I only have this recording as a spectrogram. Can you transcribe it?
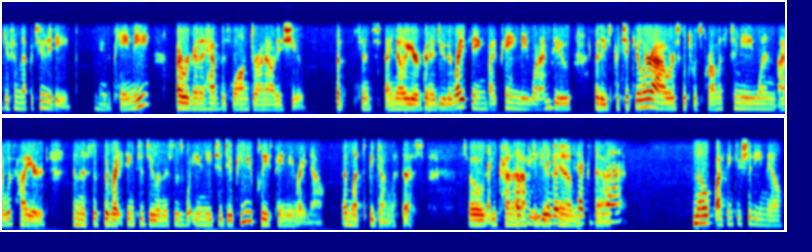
give him an opportunity. You need to pay me, or we're going to have this long drawn out issue. But since I know you're going to do the right thing by paying me what I'm due for these particular hours, which was promised to me when I was hired, and this is the right thing to do, and this is what you need to do, can you please pay me right now? And let's be done with this. So you kind of okay, have to give him that. that. Nope, I think you should email.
